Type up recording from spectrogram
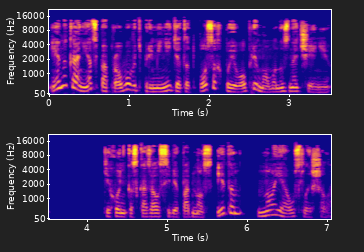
И, наконец, попробовать применить этот посох по его прямому назначению. Тихонько сказал себе под нос Итан, но я услышала.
